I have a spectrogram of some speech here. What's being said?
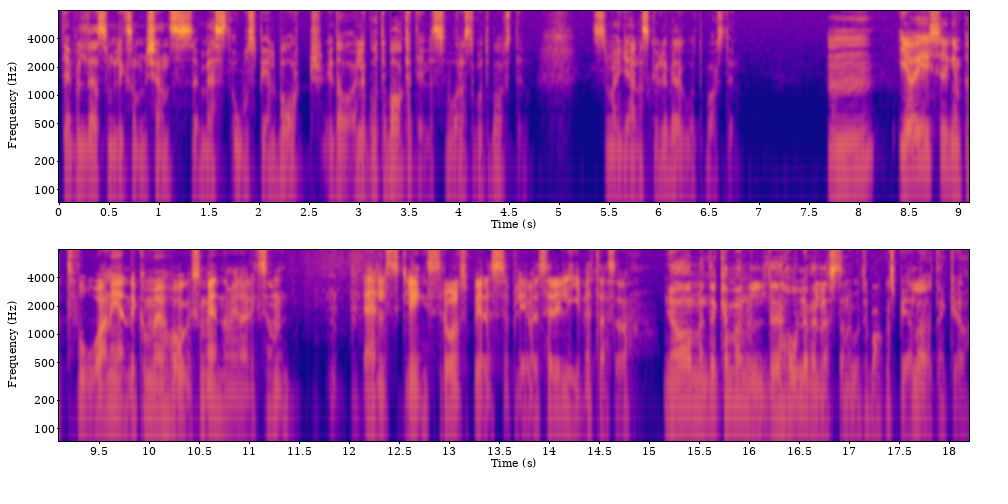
det är väl det som liksom känns mest ospelbart idag, eller gå tillbaka till, svårast att gå tillbaka till. Som man gärna skulle vilja gå tillbaka till. Mm. Jag är ju sugen på tvåan igen. Det kommer jag ihåg som en av mina liksom älsklingsrollspelsupplevelser i livet alltså. Ja, men det, kan man väl, det håller väl nästan att gå tillbaka och spela, tänker jag.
